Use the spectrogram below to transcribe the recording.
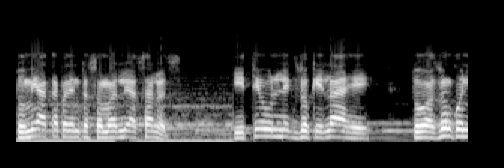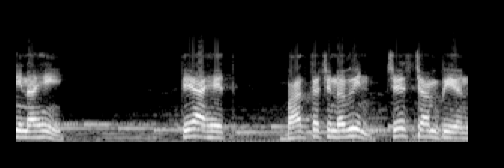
तुम्ही आतापर्यंत समजले असालच इथे उल्लेख जो केला आहे तो अजून कोणी नाही. ते आहेत भारताचे नवीन चेस चॅम्पियन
